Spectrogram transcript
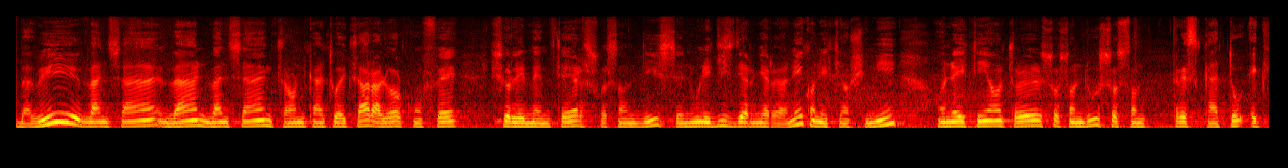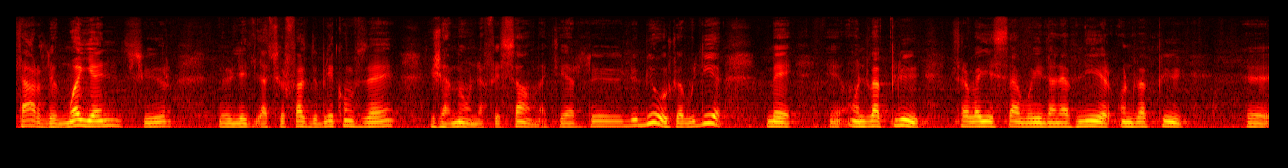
Ben oui, 25, 20, 25, 30 quintaux hectares, alors qu'on fait sur les mêmes terres 70. Nous, les 10 dernières années qu'on était en chimie, on a été entre 72 73 quintaux hectares de moyenne sur euh, la surface de blé qu'on faisait. Jamais on a fait ça en matière de, bio, je dois vous dire. Mais on ne va plus travailler ça, vous voyez, dans l'avenir, on ne va plus euh,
